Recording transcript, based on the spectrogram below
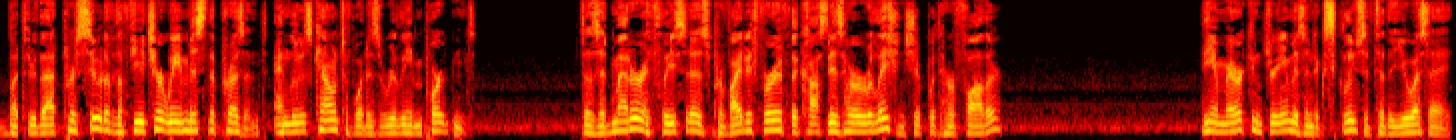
but through that pursuit of the future we miss the present and lose count of what is really important. Does it matter if Lisa is provided for if the cost is her relationship with her father? The American dream isn't exclusive to the USA.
